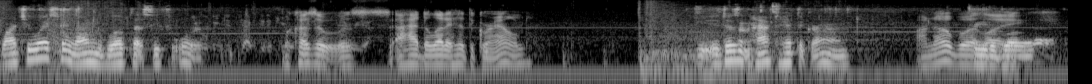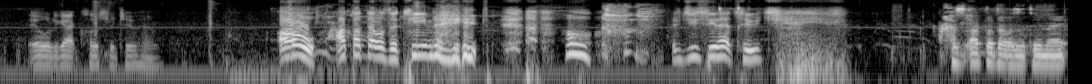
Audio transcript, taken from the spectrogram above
Why'd you wait so long to blow up that C4? Will be detected if you Because it was, I had to let it hit the ground. It doesn't have to hit the ground I know, but for you to blow like, it it would have got closer to him. Oh, my I thought that was a teammate. oh, did you see that too? Chase? I, was- I thought that was a teammate.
